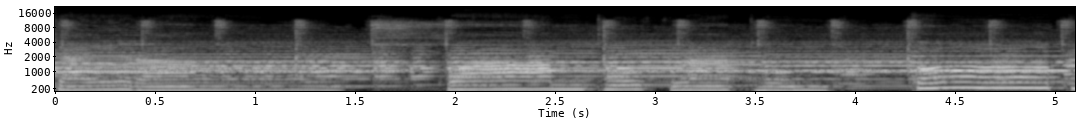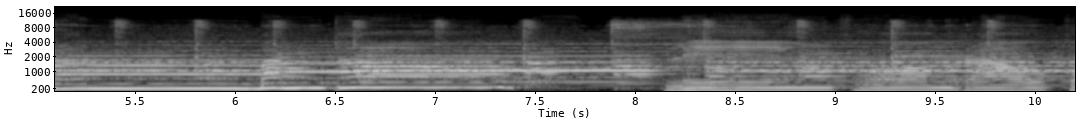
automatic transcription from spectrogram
ใจเรา ความทุกข์ลาทมก็พลันบรรเทาเพลงของเราก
